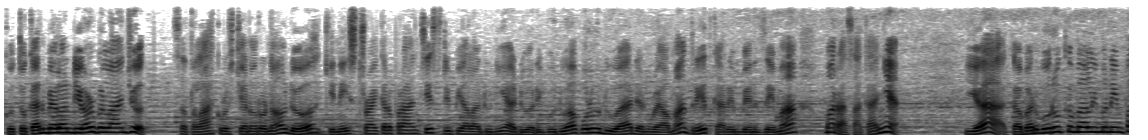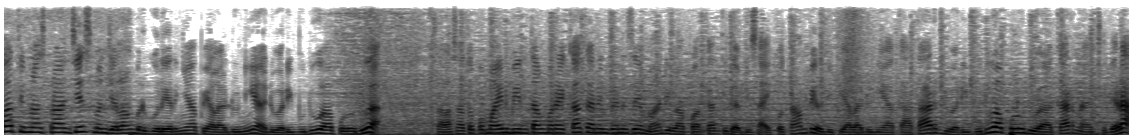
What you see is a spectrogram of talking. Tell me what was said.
Kutukan Ballon d'Or berlanjut. Setelah Cristiano Ronaldo, kini striker Prancis di Piala Dunia 2022 dan Real Madrid Karim Benzema merasakannya. Ya, kabar buruk kembali menimpa timnas Prancis menjelang bergulirnya Piala Dunia 2022. Salah satu pemain bintang mereka Karim Benzema dilaporkan tidak bisa ikut tampil di Piala Dunia Qatar 2022 karena cedera.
